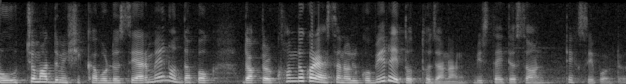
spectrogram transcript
ও উচ্চ মাধ্যমিক শিক্ষা বোর্ডের চেয়ারম্যান অধ্যাপক ডক্টর খন্দকার এহসানুল কবির এই তথ্য জানান। বিস্তারিত সন টেক্স রিপোর্টার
